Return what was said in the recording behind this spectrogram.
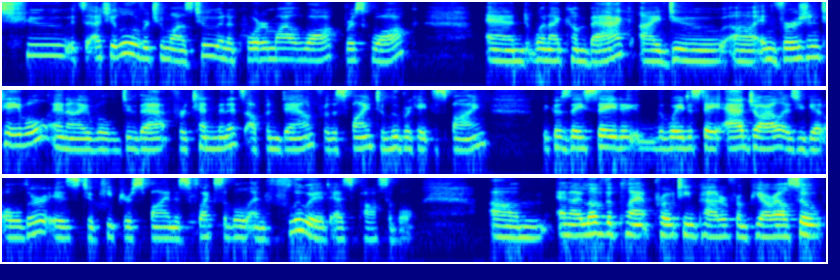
two, it's actually a little over two miles, two and a quarter mile walk, brisk walk. And when I come back, I do uh, inversion table and I will do that for 10 minutes up and down for the spine to lubricate the spine because they say to, the way to stay agile as you get older is to keep your spine as flexible and fluid as possible. Um, and I love the plant protein powder from PRL. So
